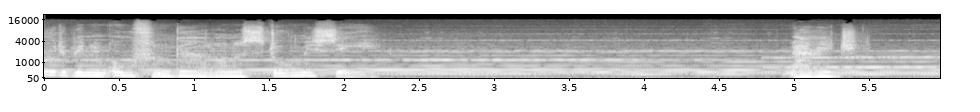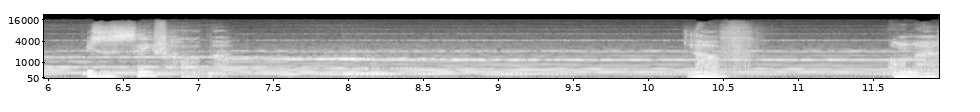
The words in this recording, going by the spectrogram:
You would have been an orphan girl on a stormy sea. Marriage is a safe harbor. Love, honor,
